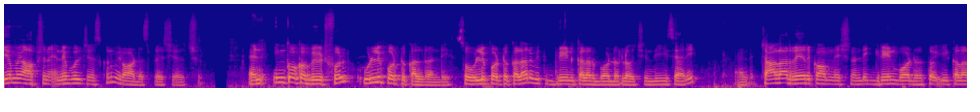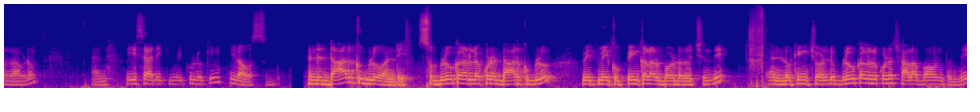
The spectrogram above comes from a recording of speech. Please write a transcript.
ఈఎంఐ ఆప్షన్ ఎనేబుల్ చేసుకొని మీరు ఆర్డర్స్ ప్లేస్ చేయొచ్చు. అండ్ ఇంకొక బ్యూటిఫుల్ ఉల్లిపొట్టు కలర్ అండి. సో ఉల్లిపొట్టు కలర్ విత్ గ్రీన్ కలర్ బార్డర్లో వచ్చింది ఈ శారీ అండ్ చాలా రేర్ కాంబినేషన్ అండి. గ్రీన్ బార్డర్తో ఈ కలర్ రావడం. అండ్ ఈ శారీకి మీకు లుకింగ్ ఇలా వస్తుంది. అండ్ డార్క్ బ్లూ అండి. సో బ్లూ కలర్లో కూడా డార్క్ బ్లూ విత్ మీకు పింక్ కలర్ బార్డర్ వచ్చింది. అండ్ లుకింగ్ చూడండి బ్లూ కలర్ కూడా చాలా బాగుంటుంది.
